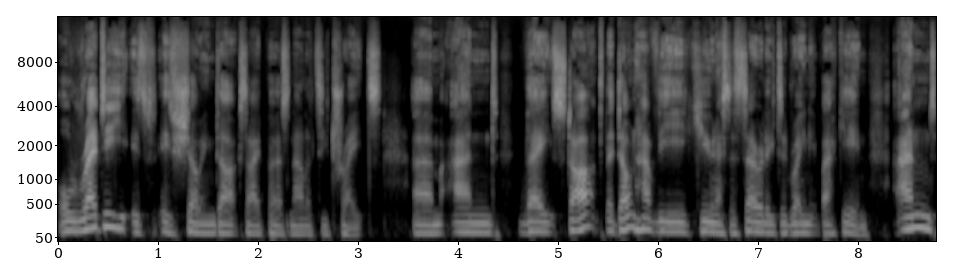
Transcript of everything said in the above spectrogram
already is is showing dark side personality traits, um, and they start, they don't have the EQ necessarily to rein it back in, and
